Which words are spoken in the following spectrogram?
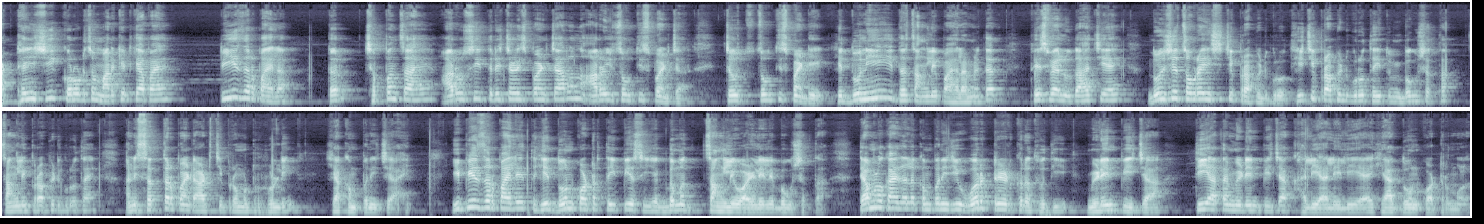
अठ्ठ्याऐंशी करोडचं मार्केट कॅप आहे. पी जर पाहिला तर छप्पनचं आहे. आर ओ सी त्रेचाळीस पॉईंट चार आणि आर ओ चौतीस पॉईंट चार. चौ चौतीस पॉईंट एक. हे दोन्ही इथं चांगले पाहायला मिळतात. फेस व्हॅल्यू दहाची आहे. दोनशे चौऱ्याऐंशीची प्रॉफिट ग्रोथ हिची प्रॉफिट ग्रोथ ही तुम्ही बघू शकता. चांगली प्रॉफिट ग्रोथ आहे. आणि सत्तर पॉईंट आठची प्रमोटर होल्डिंग ह्या कंपनीची आहे. ई पी एस जर पाहिले तर हे दोन क्वार्टर तर ई पी एस एकदमच चांगले वाढलेले बघू शकता. त्यामुळं काय झालं? कंपनी जी वर ट्रेड करत होती मिड इन पीच्या ती आता मिड इन पीच्या खाली आलेली आहे ह्या दोन क्वार्टरमुळं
